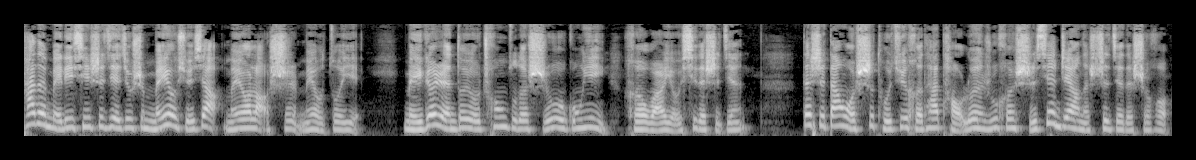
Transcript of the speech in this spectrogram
他的美丽新世界就是没有学校、没有老师、没有作业。每个人都有充足的食物供应和玩游戏的时间，但是当我试图去和他讨论如何实现这样的世界的时候，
